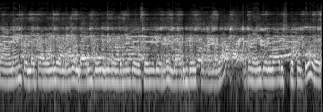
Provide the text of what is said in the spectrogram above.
കാണാൻ കൊല്ലത്താരെങ്കിലും ഉണ്ടെങ്കിൽ എല്ലാവരും പോയി ഇനി രണ്ട് മൂന്ന് ദിവസവും കൂടി എല്ലാവരും പോയി കാണുക. അപ്പോൾ ഞങ്ങൾക്ക് ഒരുപാട് ഇഷ്ടപ്പെട്ടു.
